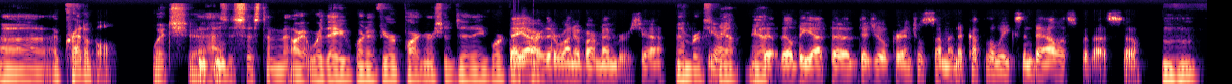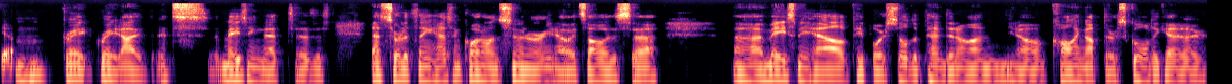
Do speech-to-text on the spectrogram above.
uh, Accredible, which uh, mm-hmm. has a system. Are, were they one of your partners, or do they work? They are. You? They're one of our members. Yeah, members. Yeah, yeah. yeah. They'll be at the Digital Credential Summit in a couple of weeks in Dallas with us. So mm-hmm. yeah, mm-hmm. great, great. I it's amazing that uh, this that sort of thing hasn't caught on sooner. You know, it's always. Uh, uh, amazed me how people are still dependent on you know calling up their school to get a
